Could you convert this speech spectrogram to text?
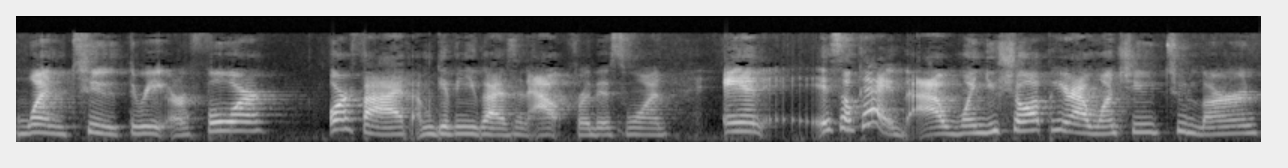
one, two, three, or four, or five. I'm giving you guys an out for this one. And it's okay. I, when you show up here, I want you to learn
